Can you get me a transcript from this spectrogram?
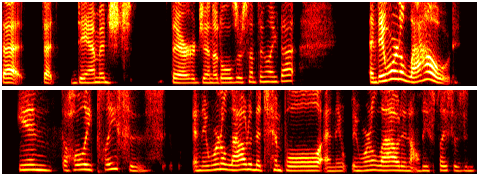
that that damaged their genitals or something like that, and they weren't allowed in the holy places and they weren't allowed in the temple and they, they weren't allowed in all these places. In,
